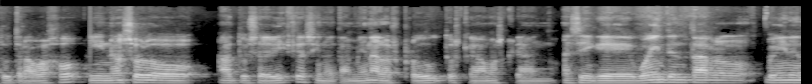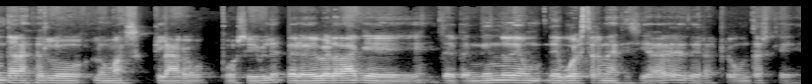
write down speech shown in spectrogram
tu trabajo y no solo a tu servicio, sino también a los productos que vamos creando. Así que voy a intentarlo, voy a intentar hacerlo lo más claro posible, pero es verdad que dependiendo de, vuestras necesidades, de las preguntas que,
